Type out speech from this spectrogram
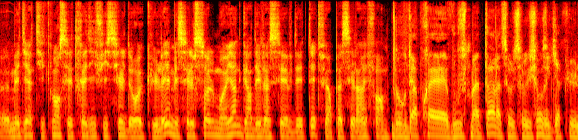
euh, médiatiquement, c'est très difficile de reculer, mais c'est le seul moyen de garder la CFDT, de faire passer la réforme. Donc d'après vous ce matin, la seule solution c'est qu'il recule.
